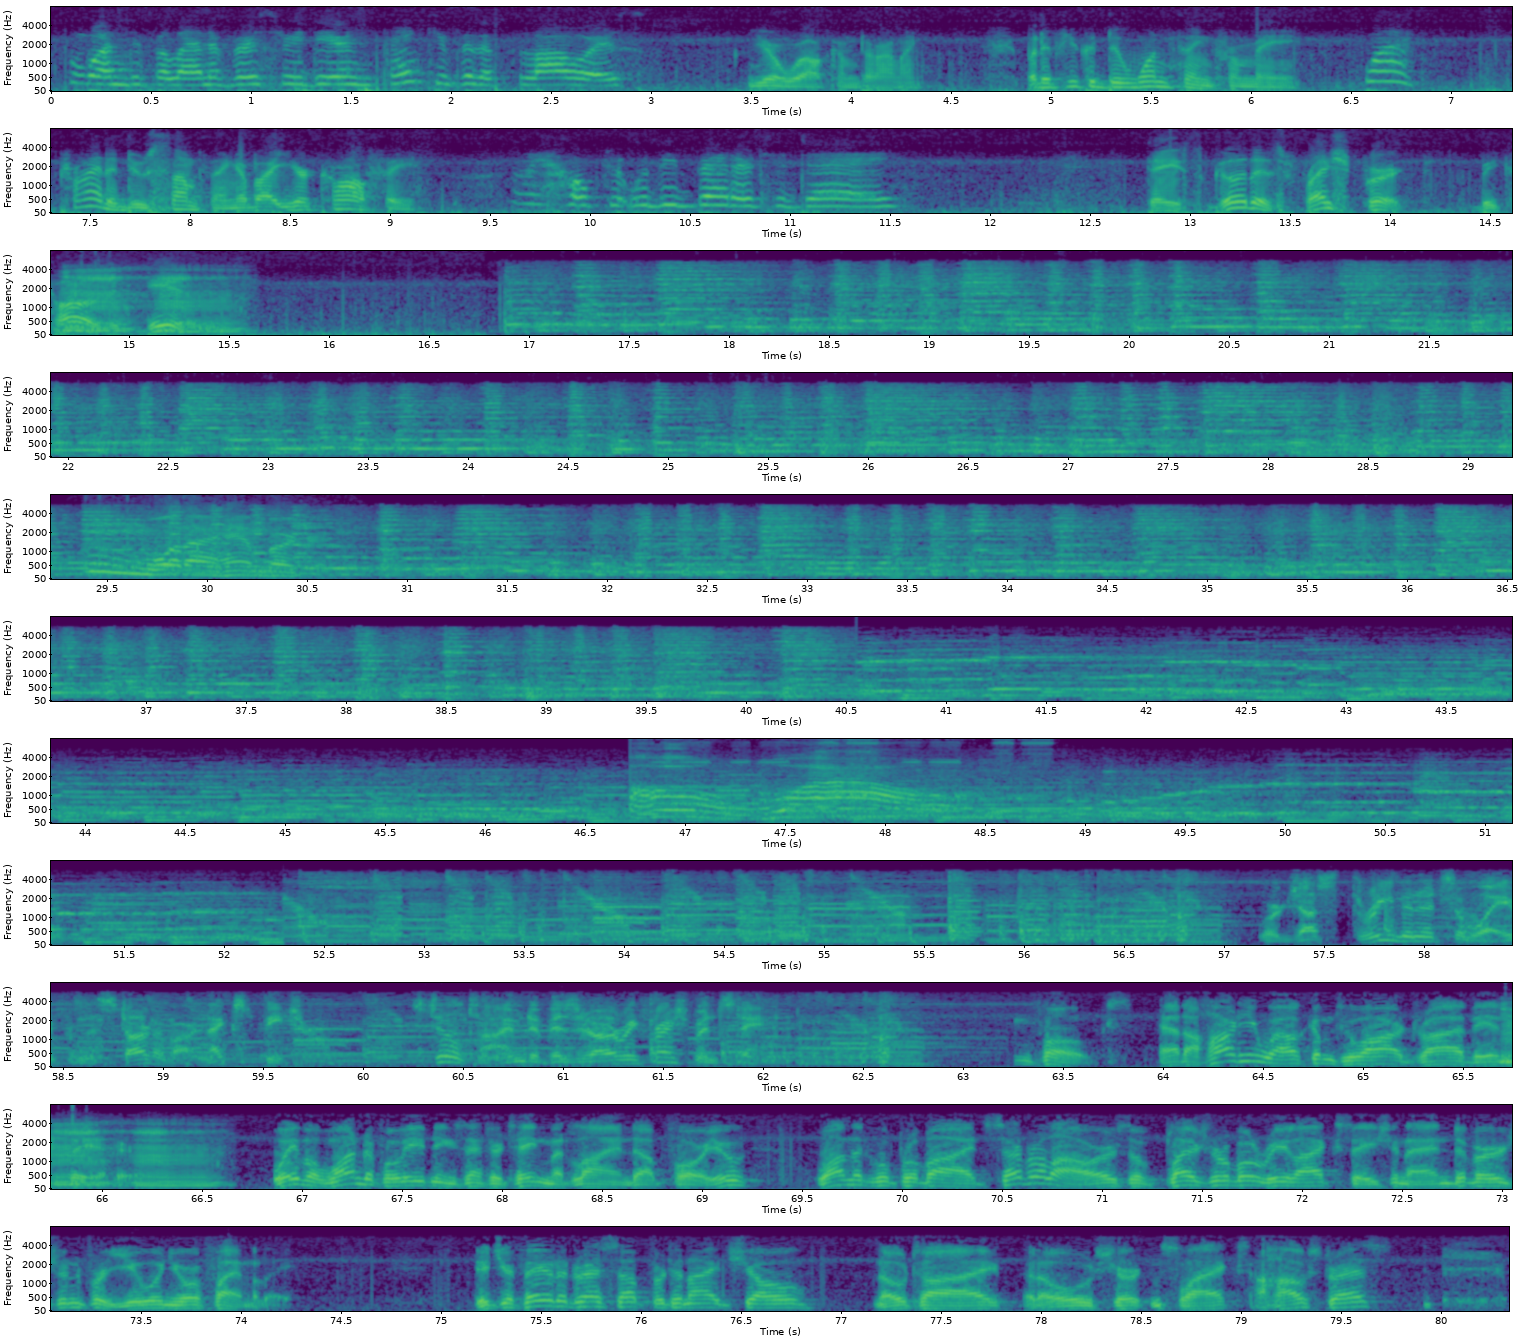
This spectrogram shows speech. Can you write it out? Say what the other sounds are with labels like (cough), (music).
Wonderful anniversary, dear, and thank you for the flowers. You're welcome, darling. But if you could do one thing for me, What? Try to do something about your coffee. I hoped it would be better today. Tastes good as fresh perked, because it is. Mm, what a hamburger. Just three minutes away from the start of our next feature. Still time to visit our refreshment stand. Folks, and a hearty welcome to our drive-in mm-hmm. theater. We have a wonderful evening's entertainment lined up for you, one that will provide several hours of pleasurable relaxation and diversion for you and your family. Did you fail to dress up for tonight's show? No tie, an old shirt and slacks, a house dress?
